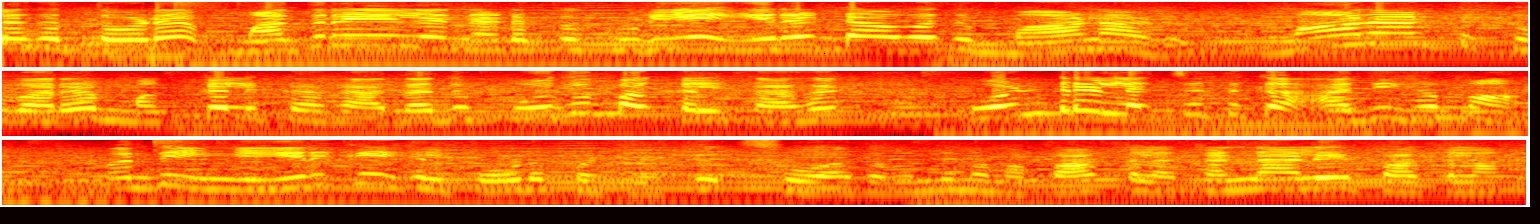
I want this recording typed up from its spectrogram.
கழகத்தோட மதுரையில நடக்கக்கூடிய இரண்டாவது மாநாடு. மாநாட்டுக்கு வர மக்களுக்காக அதாவது பொதுமக்களுக்காக ஒன்றரை லட்சத்துக்கு அதிகமா வந்து இங்க இருக்கைகள் போடப்பட்டிருக்கு. ஸோ அதை வந்து நம்ம பார்க்கலாம். கண்ணாலே பார்க்கலாம்.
